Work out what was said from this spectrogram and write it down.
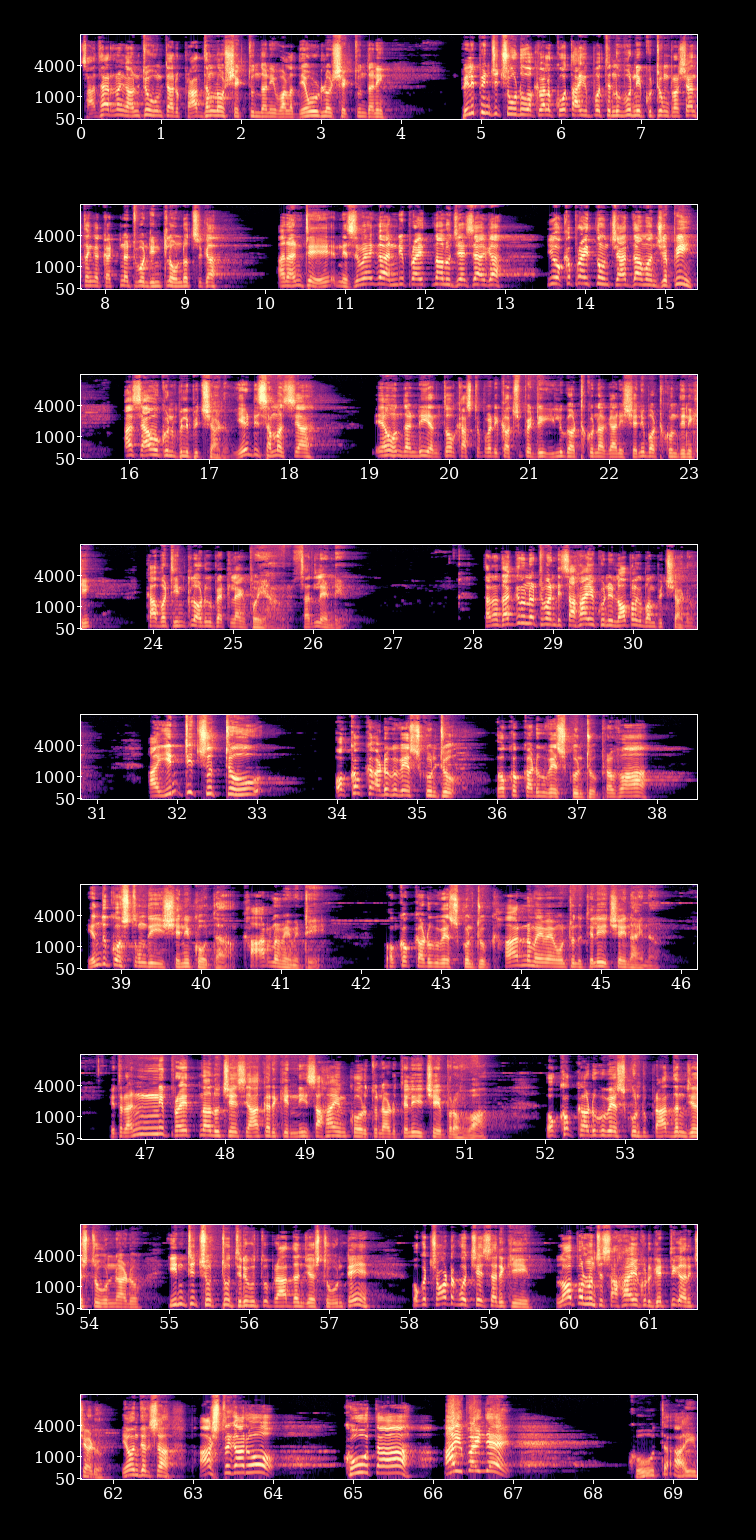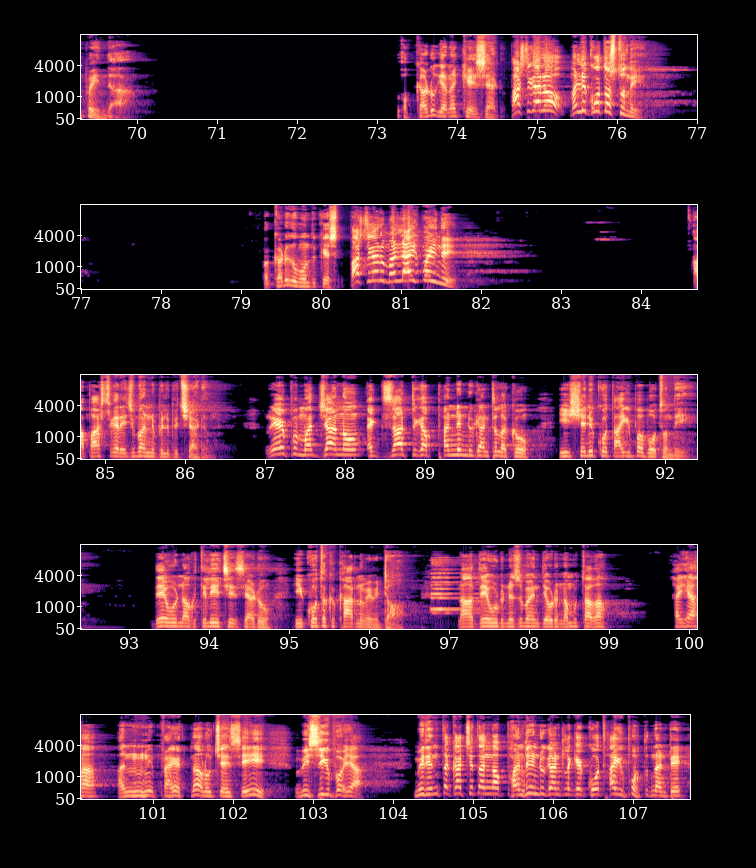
సాధారణంగా అంటూ ఉంటారు ప్రార్థనలో శక్తి ఉందని వాళ్ళ దేవుడిలో శక్తి ఉందని. పిలిపించి చూడు ఒకవేళ కోత ఆగిపోతే నువ్వు నీ కుటుంబం ప్రశాంతంగా కట్టినటువంటి ఇంట్లో ఉండొచ్చుగా అని అంటే నిజమేగా అన్ని ప్రయత్నాలు చేశాగా ఈ ఒక్క ప్రయత్నం చేద్దామని చెప్పి ఆ సేవకుని పిలిపించాడు. ఏంటి సమస్య? ఏముందండి? ఎంతో కష్టపడి ఖర్చు పెట్టి ఇల్లు కట్టుకున్నా కానీ శని పట్టుకుంది దీనికి. కాబట్టి ఇంట్లో అడుగు పెట్టలేకపోయా. సర్లేండి. తన దగ్గర ఉన్నటువంటి సహాయకుని లోపలికి పంపించాడు. ఆ ఇంటి చుట్టూ ఒక్కొక్క అడుగు వేసుకుంటూ ఒక్కొక్క అడుగు వేసుకుంటూ ప్రభా ఎందుకు వస్తుంది ఈ శని కోత? కారణం ఏమిటి? ఒక్కొక్క అడుగు వేసుకుంటూ కారణం ఏమేమి ఉంటుందో తెలియచేయి నాయన. ఇతడు అన్ని ప్రయత్నాలు చేసి ఆఖరికి నీ సహాయం కోరుతున్నాడు. తెలియచేయి ప్రభువా ఒక్కొక్క అడుగు వేసుకుంటూ ప్రార్థన చేస్తూ ఉన్నాడు. ఇంటి చుట్టూ తిరుగుతూ ప్రార్థన చేస్తూ ఉంటే ఒక చోటకు వచ్చేసరికి లోపల నుంచి సహాయకుడు గట్టిగా అరిచాడు. ఏమని తెలుసా? పాస్టర్ గారు కూత అయిపోయింది కూత అయిపోయిందా ఒక్కడు అడుగు వెనక్కేసాడు. పాస్టర్ గారు మళ్ళీ కూత వస్తుంది. ఒక్కడుగు ముందుకేసాడు. పాస్టర్ గారు మళ్ళీ ఆగిపోయింది. ఆ పాస్టర్ గారు యజమానిని పిలిపించాడు. రేపు మధ్యాహ్నం ఎగ్జాక్ట్గా పన్నెండు గంటలకు ఈ శని కోత ఆగిపోబోతుంది. దేవుడు నాకు తెలియచేశాడు. ఈ కోతకు కారణం ఏమిటో. నా దేవుడు నిజమైన దేవుడు నమ్ముతావా? అయ్యా అన్ని ప్రయత్నాలు చేసి విసిగిపోయా. మీరు ఇంత ఖచ్చితంగా పన్నెండు గంటలకే కోత ఆగిపోతుందంటే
